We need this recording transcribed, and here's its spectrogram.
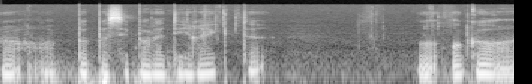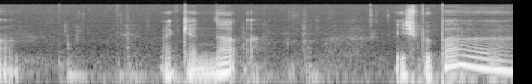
On va pas passer par là direct. Bon, encore un, un cadenas. Et je peux pas... euh,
